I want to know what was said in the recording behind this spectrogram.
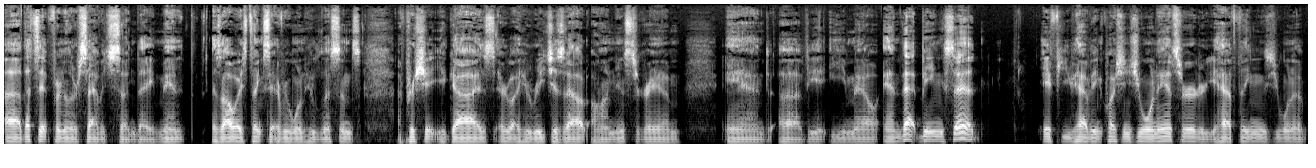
Uh, that's it for another Savage Sunday, man. As always, thanks to everyone who listens. I appreciate you guys, everybody who reaches out on Instagram and uh, via email. And that being said, if you have any questions you want answered, or you have things you want to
